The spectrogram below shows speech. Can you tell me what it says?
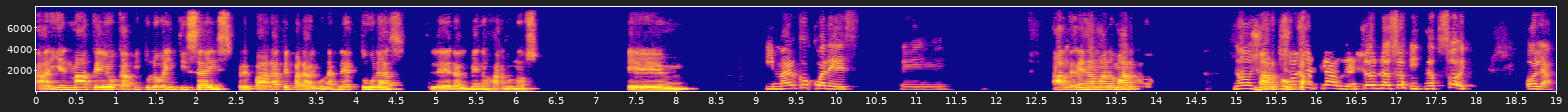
ahí en Mateo capítulo 26, prepárate para algunas lecturas, leer al menos algunos. ¿Y Marcos cuál es? Ah, ¿tenés a mano Marco? No, yo, yo soy Claudia, yo no soy, no soy. Hola.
